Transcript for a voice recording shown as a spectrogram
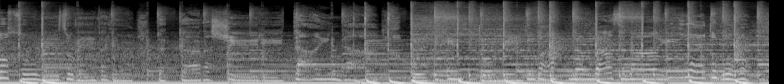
人それぞれだよだから知りたいんだ。僕一人では鳴らせない音を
